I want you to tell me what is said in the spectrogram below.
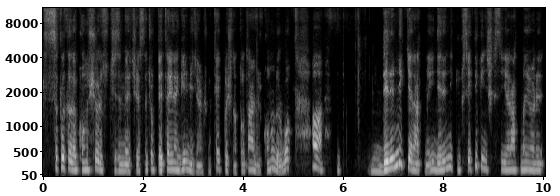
sıklıkla da konuşuyoruz çizimler içerisinde. Çok detayına girmeyeceğim çünkü tek başına total bir konudur bu. Ama derinlik yaratmayı, derinlik yükseklik ilişkisi yaratmayı öğren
